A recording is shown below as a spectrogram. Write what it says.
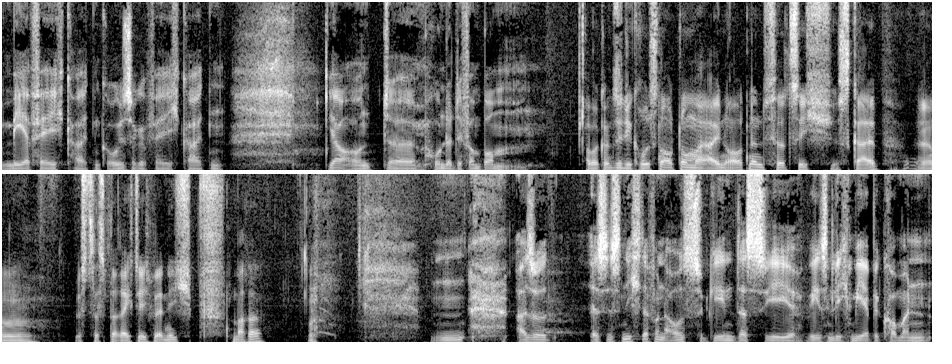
mehr Fähigkeiten, größere Fähigkeiten. Ja, und äh, hunderte von Bomben. Aber können Sie die Größenordnung mal einordnen? 40 Skalp? Ähm, ist das berechtigt, wenn ich pf mache? Also es ist nicht davon auszugehen, dass sie wesentlich mehr bekommen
